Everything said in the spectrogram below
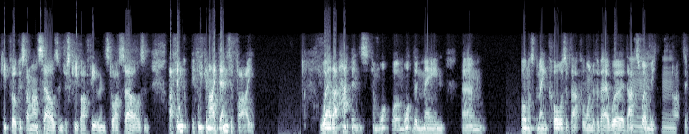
keep focused on ourselves and just keep our feelings to ourselves. And I think if we can identify where that happens and what and what the main um, almost the main cause of that, for want of a better word, that's mm, when we mm. start to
